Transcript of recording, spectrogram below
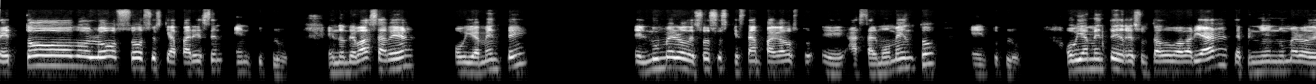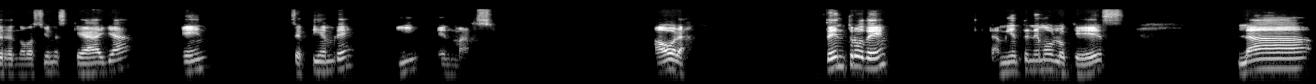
de todos los socios que aparecen en tu club, en donde vas a ver, obviamente, el número de socios que están pagados eh, hasta el momento en tu club. Obviamente el resultado va a variar dependiendo del número de renovaciones que haya en septiembre y en marzo. Ahora, dentro de, también tenemos lo que es la,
